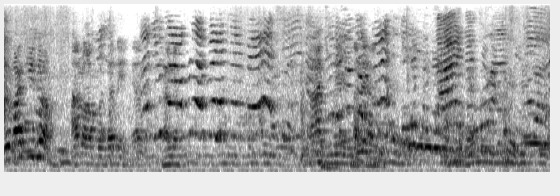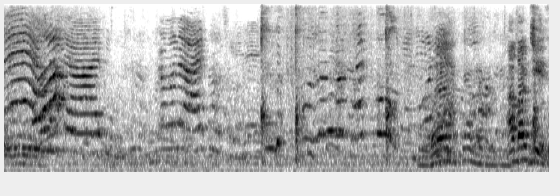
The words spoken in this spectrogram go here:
તો બાકી છો? હાલો આપો તને હાલો. પાંચ મિનિટ. આ બાકી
